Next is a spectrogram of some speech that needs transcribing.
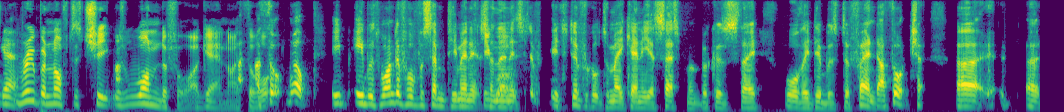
Yeah. Ruben Loftus Cheek was wonderful again. I thought. I thought, well, he, he was wonderful for 70 minutes, He and then it's it's difficult to make any assessment because they all they did was defend. I thought Ch- uh, uh,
